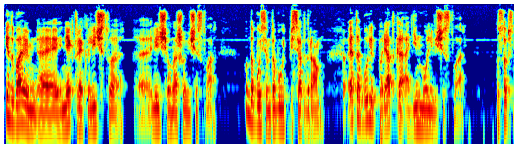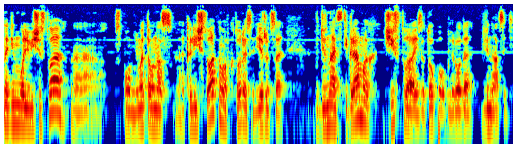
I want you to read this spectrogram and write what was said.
и добавим э, некоторое количество э, лечащего нашего вещества, ну, допустим, это будет 50 грамм, это будет порядка 1 моль вещества. Ну, собственно, 1 моль вещества, э, вспомним, это у нас количество атомов, которое содержится в 12 граммах чистого изотопа углерода 12.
